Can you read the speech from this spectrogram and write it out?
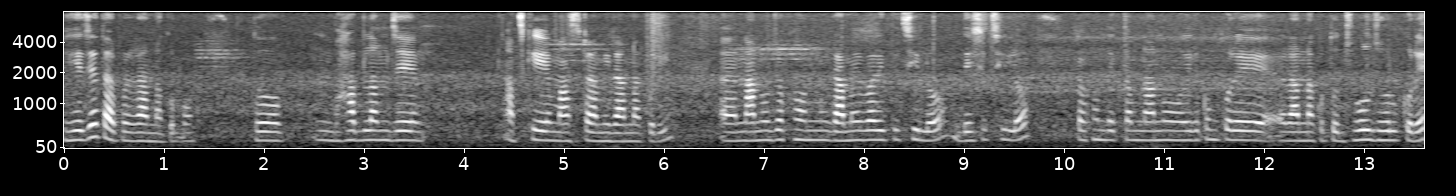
ভেজে তারপরে রান্না করব। তো ভাবলাম যে, আজকে মাছটা আমি রান্না করি। নানু যখন গ্রামের বাড়িতে ছিল, দেশে ছিল, তখন দেখতাম নানু এরকম করে রান্না করতো, ঝোল ঝোল করে।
